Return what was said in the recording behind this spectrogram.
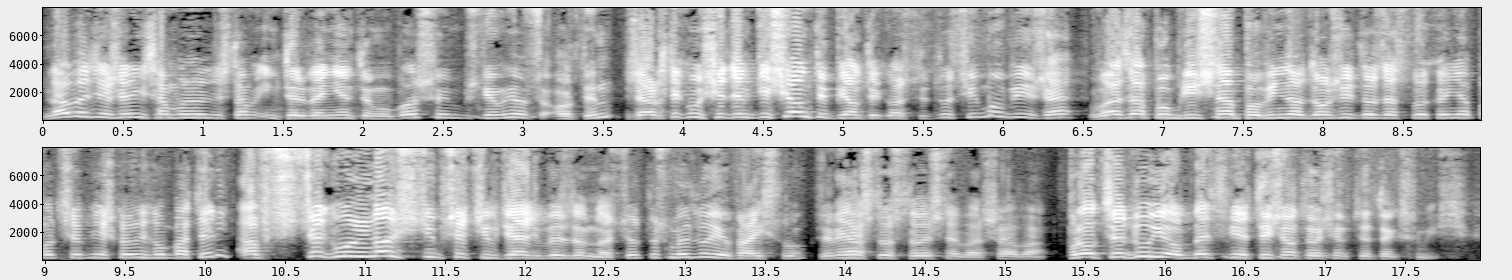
Nawet jeżeli samorząd jest tam interwenientem ubocznym, już nie mówiąc o tym, że artykuł 75 Konstytucji mówi, że władza publiczna powinna dążyć do zaspokojenia potrzeb mieszkaniowych obywateli, a w szczególności przeciwdziałać bezdomności. Otóż melduję Państwu, że miasto stołeczne Warszawa proceduje obecnie 1800 eksmisji.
